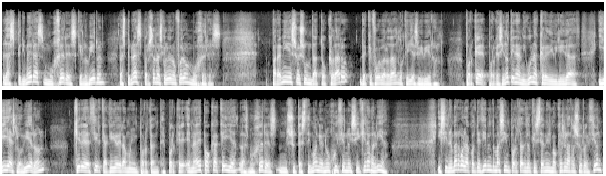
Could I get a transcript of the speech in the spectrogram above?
las primeras mujeres que lo vieron, las primeras personas que lo vieron fueron mujeres. Para mí eso es un dato claro de que fue verdad lo que ellas vivieron. ¿Por qué? Porque si no tenían ninguna credibilidad y ellas lo vieron, quiere decir que aquello era muy importante, porque en la época aquella las mujeres, su testimonio en un juicio ni siquiera valía. Y sin embargo, el acontecimiento más importante del cristianismo, que es la resurrección,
